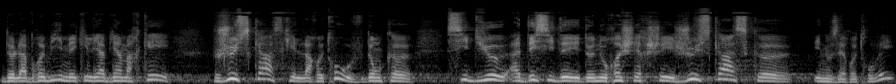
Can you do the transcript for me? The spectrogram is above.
de la brebis, mais qu'il y a bien marqué jusqu'à ce qu'il la retrouve. Donc, euh, si Dieu a décidé de nous rechercher jusqu'à ce qu'il nous ait retrouvés,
